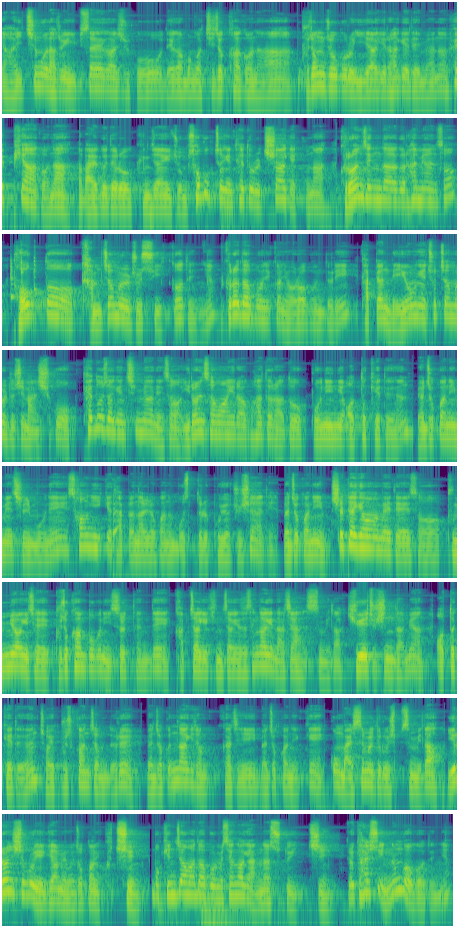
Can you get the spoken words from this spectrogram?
야, 이 친구 나중에 입사해가지고 내가 뭔가 지적하거나 부정적으로 이야기를 하게 되면 회피하거나 말 그대로 굉장히 좀 소극 소극적인 태도를 취하겠구나. 그런 생각을 하면서 더욱더 감점을 줄 수 있거든요. 그러다 보니까 여러분들이 답변 내용에 초점을 두지 마시고 태도적인 측면에서 이런 상황이라고 하더라도 본인이 어떻게든 면접관님의 질문에 성의 있게 답변하려고 하는 모습들을 보여주셔야 돼요. 면접관님 실패 경험에 대해서 분명히 제 부족한 부분이 있을 텐데 갑자기 긴장해서 생각이 나지 않습니다. 기회 주신다면 어떻게든 저희 부족한 점들을 면접 끝나기 전까지 면접관님께 꼭 말씀을 드리고 싶습니다. 이런 식으로 얘기하면 면접관이 그치 뭐 긴장하다 보면 생각이 안 날 수도 있지 이렇게 할 수 있는 거거든요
